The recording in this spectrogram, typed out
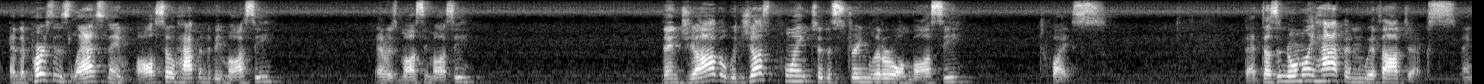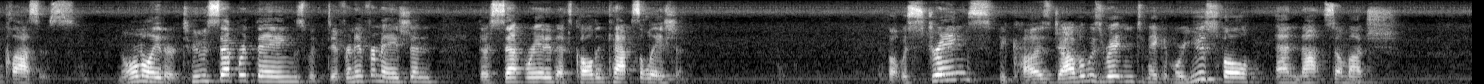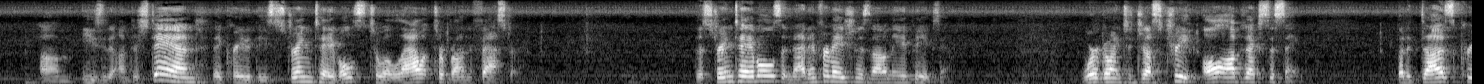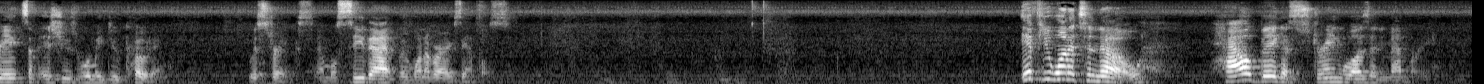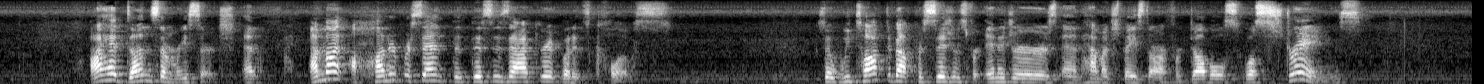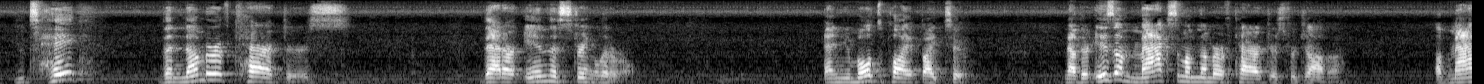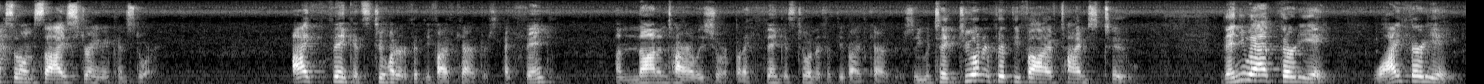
and the person's last name also happened to be Mossy, and it was Mossy Mossy, then Java would just point to the string literal Mossy twice. That doesn't normally happen with objects and classes. Normally, they're two separate things with different information they're separated, that's called encapsulation. But with strings, because Java was written to make it more useful and not so much um, easy to understand, they created these string tables to allow it to run faster. The string tables and that information is not on the AP exam. We're going to just treat all objects the same. But it does create some issues when we do coding with strings. And we'll see that in one of our examples. If you wanted to know how big a string was in memory, I had done some research, and I'm not 100% that this is accurate, but it's close. So we talked about precisions for integers and how much space there are for doubles. Well, strings, you take the number of characters that are in the string literal, and you multiply it by two. Now, there is a maximum number of characters for Java, a maximum size string it can store. I think it's 255 characters. I think. I'm not entirely sure, but I think it's 255 characters. So you would take 255 times 2. Then you add 38. Why 38?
